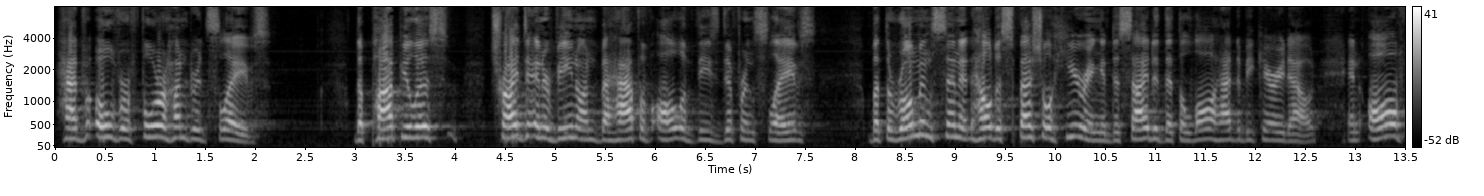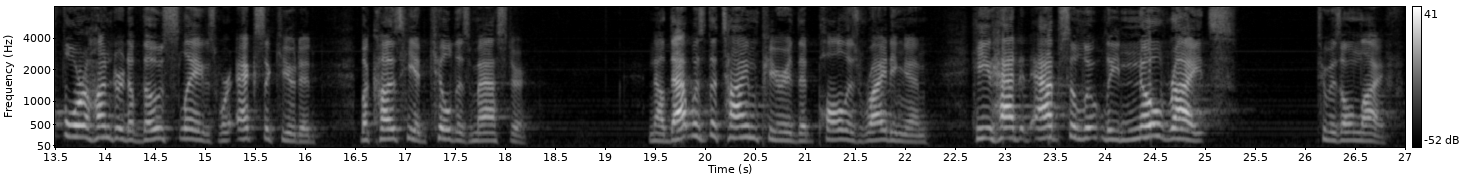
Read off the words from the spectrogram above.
had over 400 slaves. The populace tried to intervene on behalf of all of these different slaves, but the Roman Senate held a special hearing and decided that the law had to be carried out, and all 400 of those slaves were executed because he had killed his master. Now, that was the time period that Paul is writing in. He had absolutely no rights to his own life.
